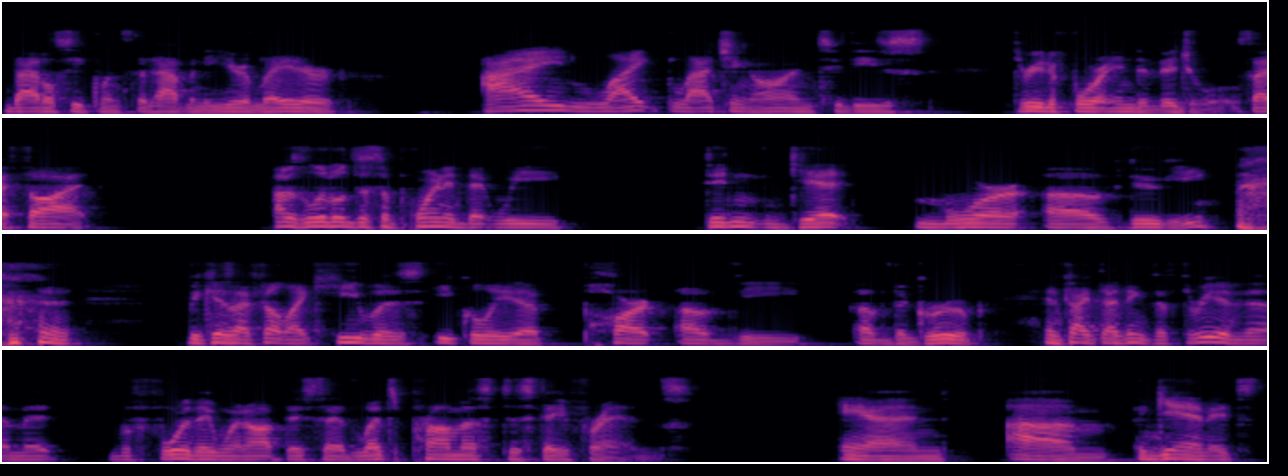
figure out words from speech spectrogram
battle sequence that happened a year later, I liked latching on to these three to four individuals. I thought I was a little disappointed that we didn't get more of Doogie because I felt like he was equally a part of the of the group. In fact, I think the three of them, before they went off, they said, "Let's promise to stay friends." And um, again, it's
